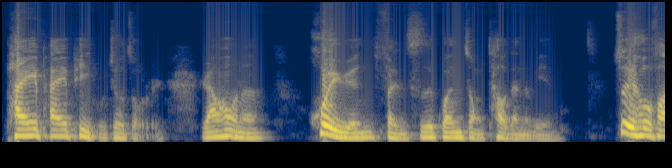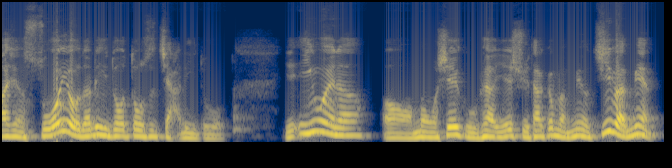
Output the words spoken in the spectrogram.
拍拍屁股就走人。然后呢，会员、粉丝、观众套在那边，最后发现所有的利多都是假利多。也因为呢，哦，某些股票也许它根本没有基本面，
